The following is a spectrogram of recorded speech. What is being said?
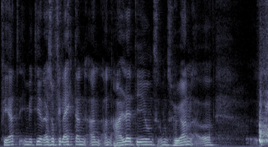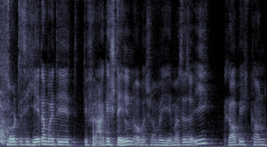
Pferd imitieren. Also vielleicht an, an, an alle, die uns, uns hören, äh, sollte sich jeder mal die, die Frage stellen, ob er schon mal jemals. Also ich glaube, ich kann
